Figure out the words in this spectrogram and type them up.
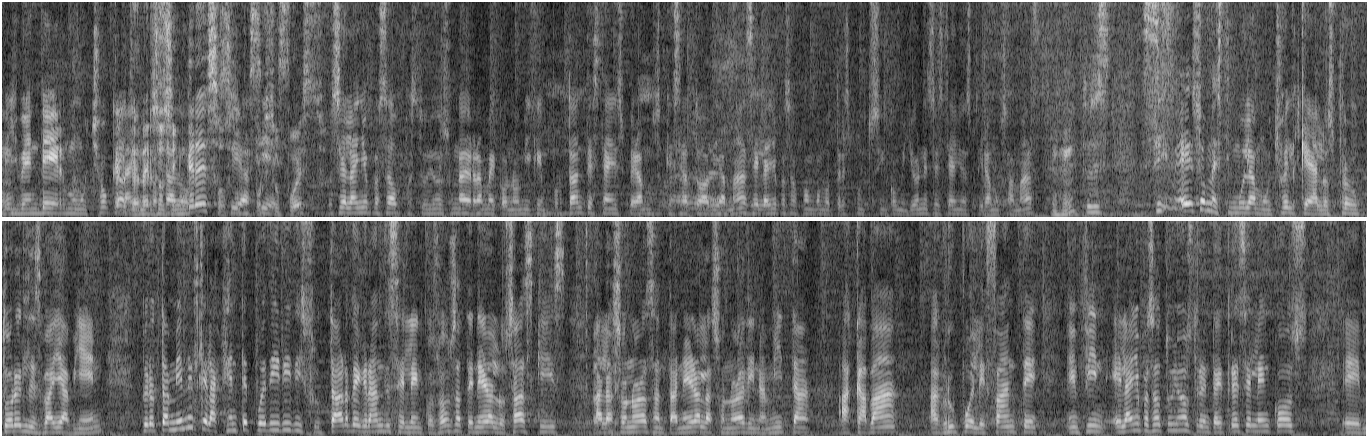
y, vender mucho. Que tener sus ingresos, sí, por supuesto. O sea, el año pasado pues tuvimos una derrama económica importante, este año esperamos que sea todavía más, el año pasado fueron como 3.5 millones, este año aspiramos a más. Entonces, sí, eso me estimula mucho, el que a los productores les vaya bien, pero también el que la gente puede ir y disfrutar de grandes elencos. Vamos a tener a los Askis, a la Sonora Santanera, a la Sonora Dinamita, a Cabá, a Grupo Elefante, en fin, el año pasado tuvimos 33 elencos, em,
